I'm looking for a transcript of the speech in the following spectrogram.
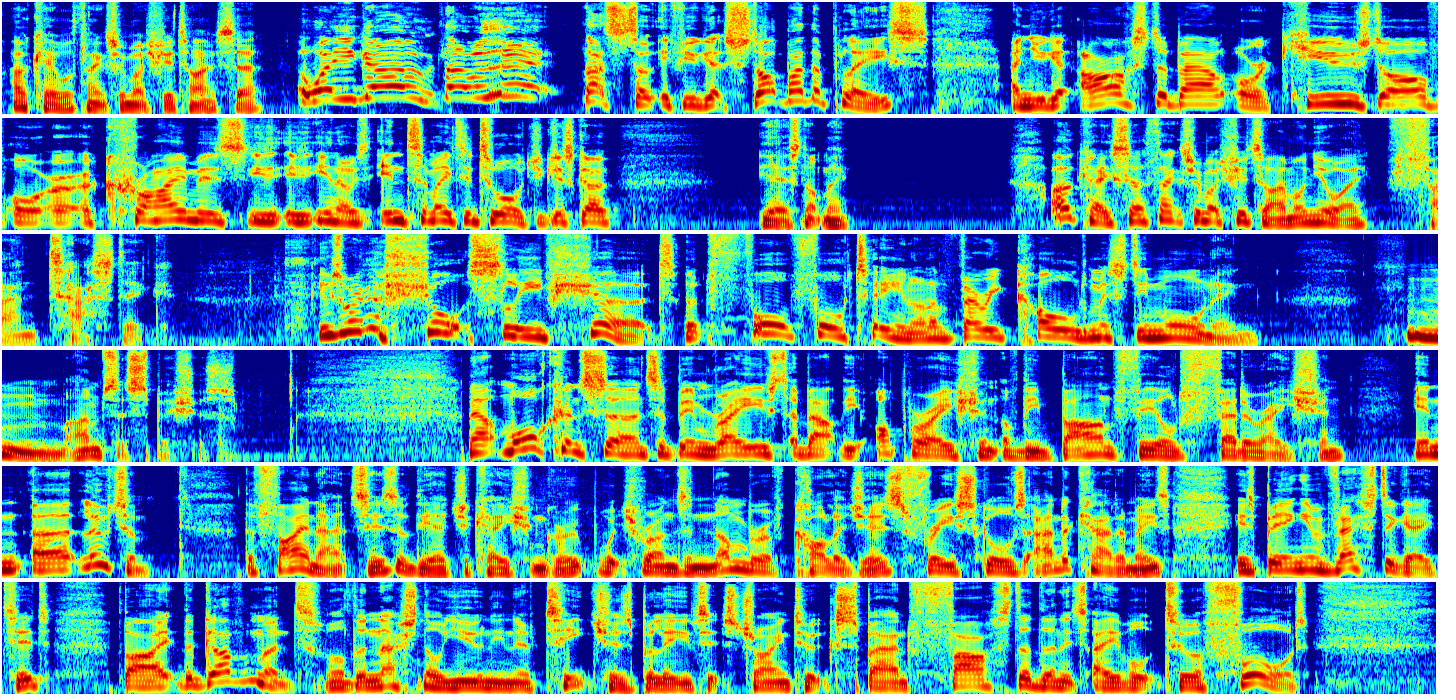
Okay, well, thanks very much for your time, sir. Away you go. That was it. That's so. If you get stopped by the police and you get asked about or accused of, or, or a crime is you, you know is intimated towards you, just go, yeah, it's not me. Okay, sir. Thanks very much for your time. On your way. Fantastic. He was wearing a short sleeve shirt at 4.14 on a very cold, misty morning. Hmm, I'm suspicious. Now, more concerns have been raised about the operation of the Barnfield Federation in uh, Luton. The finances of the education group, which runs a number of colleges, free schools, and academies, is being investigated by the government. Well, the National Union of Teachers believes it's trying to expand faster than it's able to afford.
